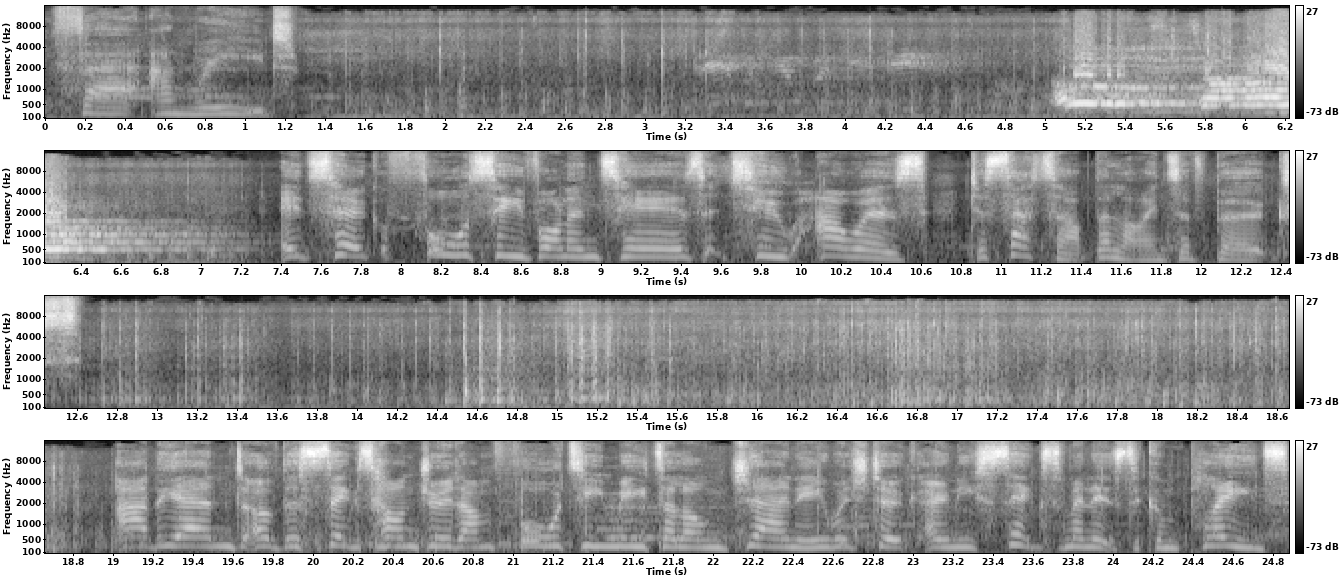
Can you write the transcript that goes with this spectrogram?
fair, and read. It took 40 volunteers two hours to set up the lines of books. At the end of the 640 metre long journey, which took only six minutes to complete,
